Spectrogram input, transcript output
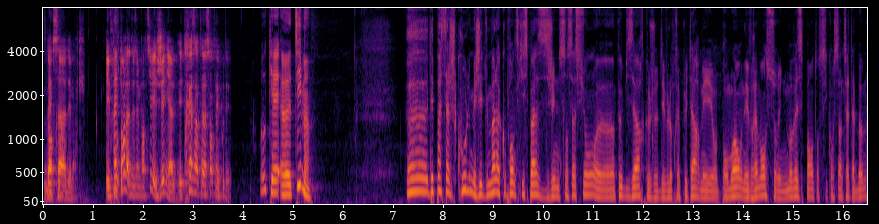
dans sa démarche. Et pourtant, la deuxième partie est géniale et très intéressante à écouter. Ok, euh, Tim? Euh, des passages cool, mais j'ai du mal à comprendre ce qui se passe. J'ai une sensation euh, un peu bizarre que je développerai plus tard, mais euh, pour moi, on est vraiment sur une mauvaise pente en ce qui concerne cet album.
